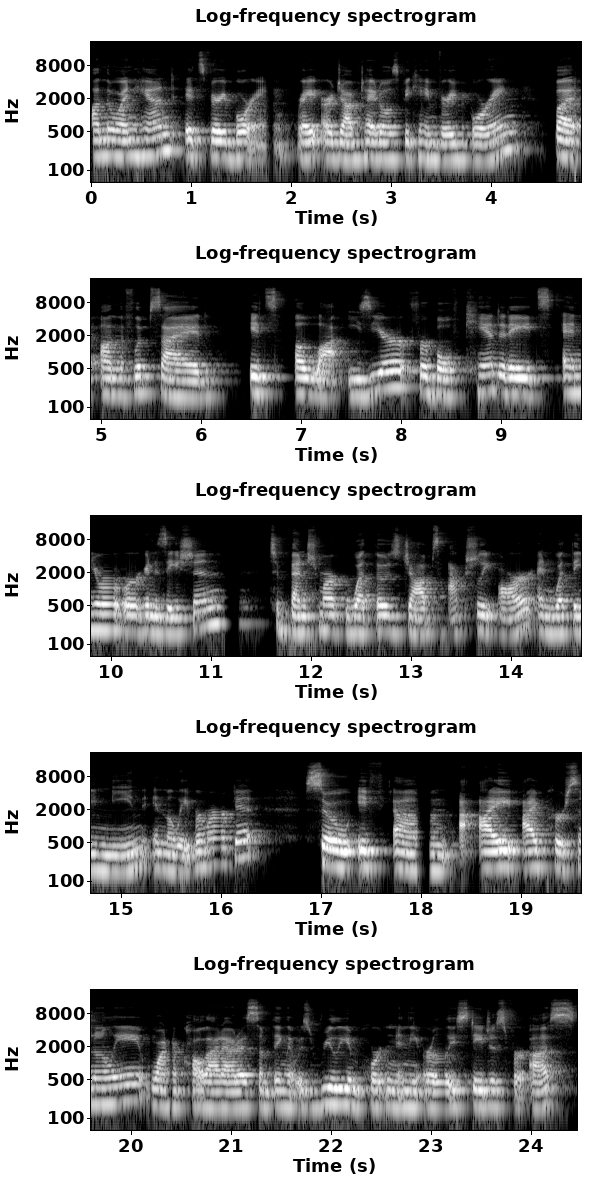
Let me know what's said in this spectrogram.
on the one hand, it's very boring, right? Our job titles became very boring. But on the flip side, it's a lot easier for both candidates and your organization to benchmark what those jobs actually are and what they mean in the labor market. So if um, I, I personally want to call that out as something that was really important in the early stages for us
